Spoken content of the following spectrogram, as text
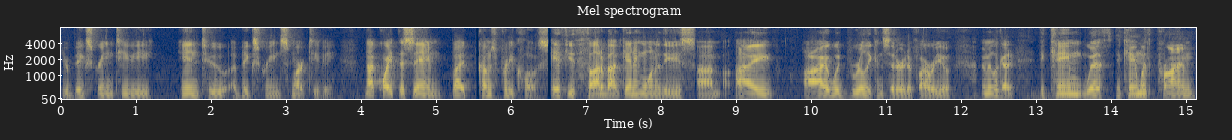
your big screen TV into a big screen smart TV. Not quite the same, but comes pretty close. If you thought about getting one of these, um, I, I would really consider it if I were you. I mean, look at it. It came with, it came with Prime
